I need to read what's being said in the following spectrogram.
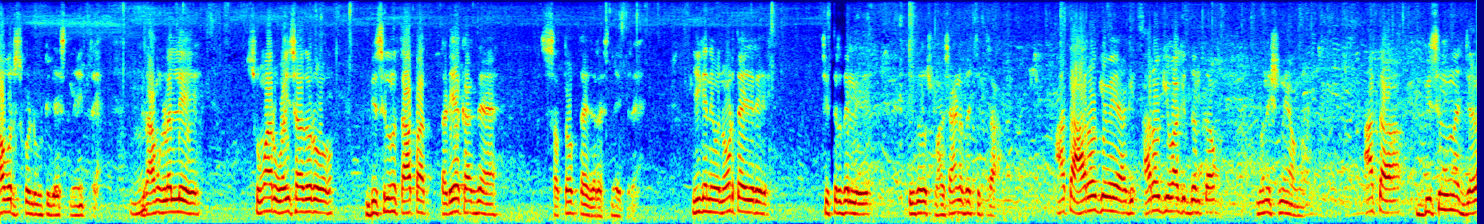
ಆವರಿಸ್ಕೊಂಡು ಬಿಟ್ಟಿದೆ ಸ್ನೇಹಿತರೆ. ಗ್ರಾಮಗಳಲ್ಲಿ ಸುಮಾರು ವಯಸ್ಸಾದವರು ಬಿಸಿಲಿನ ತಾಪ ತಡೆಯೋಕ್ಕಾಗದೆ ಸತ್ತೋಗ್ತಾ ಇದ್ದಾರೆ ಸ್ನೇಹಿತರೆ. ಈಗ ನೀವು ನೋಡ್ತಾ ಇದ್ದೀರಿ ಚಿತ್ರದಲ್ಲಿ ಇದು ಸ್ಮಶಾನದ ಚಿತ್ರ. ಆತ ಆರೋಗ್ಯವೇ ಆಗಿ ಆರೋಗ್ಯವಾಗಿದ್ದಂಥ ಮನುಷ್ಯನೇ ಅವನು. ಆತ ಬಿಸಿಲಿನ ಜಳ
